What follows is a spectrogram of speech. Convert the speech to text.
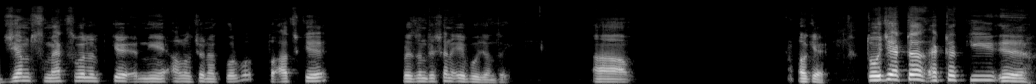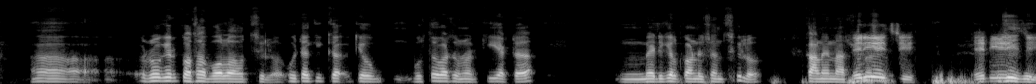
জেমস ম্যাক্সওয়েলকে নিয়ে আলোচনা করব। তো আজকে প্রেজেন্টেশন এই পর্যন্তই। ওকে তো ওই যে একটা একটা কি রোগের কথা বলা হচ্ছিল, ওইটা কা- কেউ বুঝতে পারছে? ওনার কি একটা মেডিকেল কন্ডিশন ছিল কানে না এডিএইচডি এডিএইচডি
